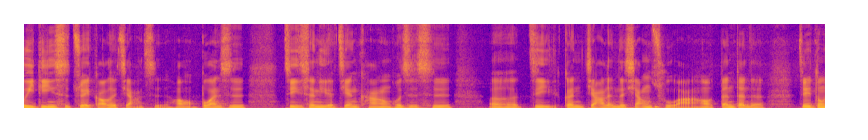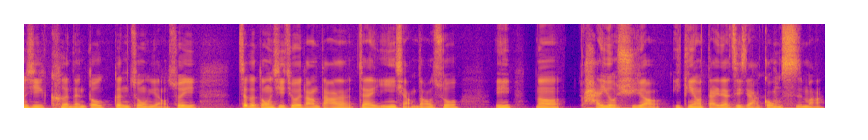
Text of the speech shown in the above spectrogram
不一定是最高的价值哈，不管是自己身体的健康，或者是呃自己跟家人的相处啊，哈等等的这些东西，可能都更重要。所以这个东西就会让大家在影响到说，诶，那还有需要一定要待在这家公司吗？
